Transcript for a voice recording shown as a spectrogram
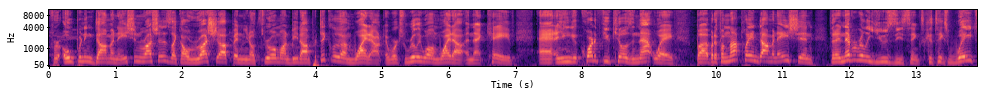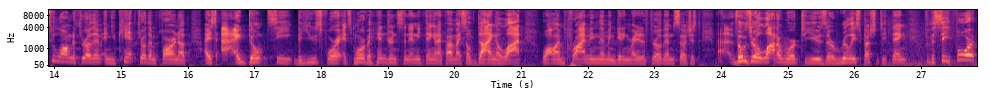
for opening domination rushes. Like I'll rush up and you know throw them on beat on, particularly on whiteout. It works really well in whiteout in that cave, and, and you can get quite a few kills in that way. But, but if I'm not playing domination, then I never really use these things because it takes way too long to throw them and you can't throw them far enough. I just, I don't see the use for it. It's more of a hindrance than anything and I find myself dying a lot while I'm priming them and getting ready to throw them. So it's just, uh, those are a lot of work to use. They're a really specialty thing. For the C4,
